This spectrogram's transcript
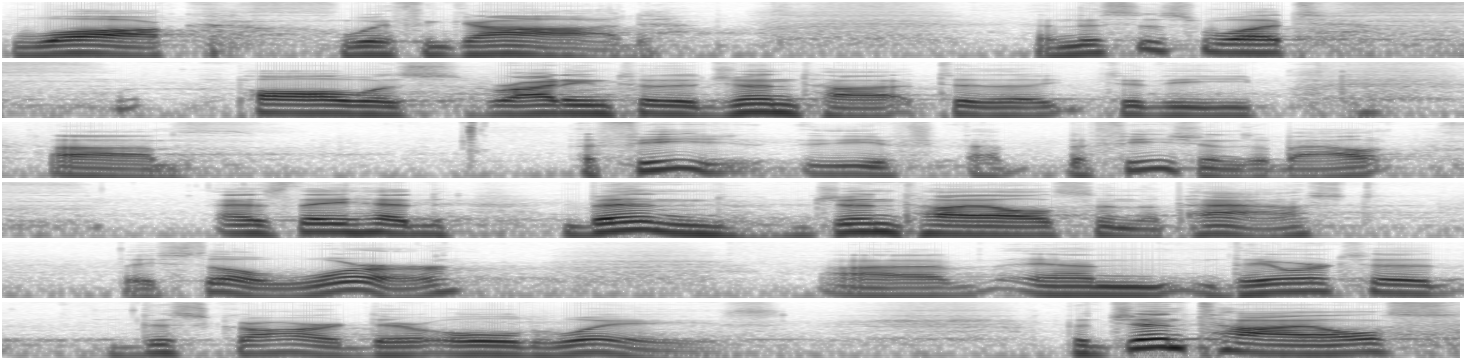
walk with God. And this is what Paul was writing to the Gentile, to the, to the, uh, the uh, Ephesians about, as they had been Gentiles in the past. They still were. Uh, and they were to discard their old ways. The Gentiles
